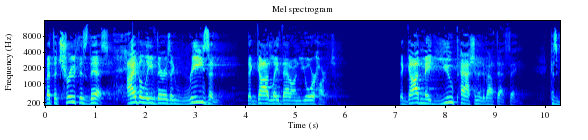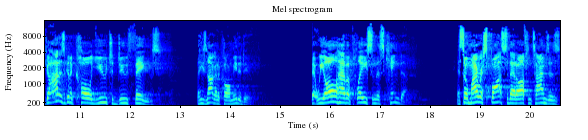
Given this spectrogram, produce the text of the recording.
but the truth is this I believe there is a reason that God laid that on your heart. That God made you passionate about that thing. Because God is going to call you to do things that He's not going to call me to do. That we all have a place in this kingdom. And so my response to that oftentimes is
